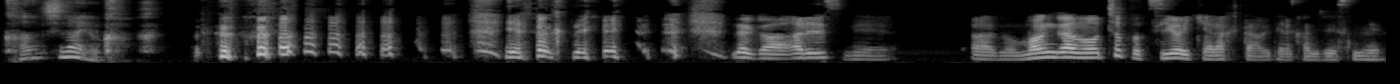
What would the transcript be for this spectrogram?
感じないのか。いや、なんかね、なんかあれですね。あの、漫画のちょっと強いキャラクターみたいな感じですね。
